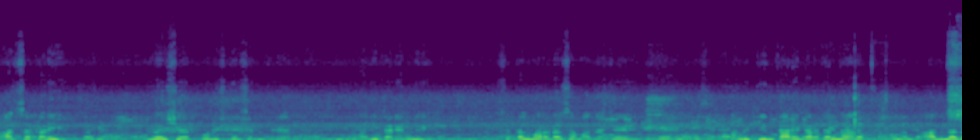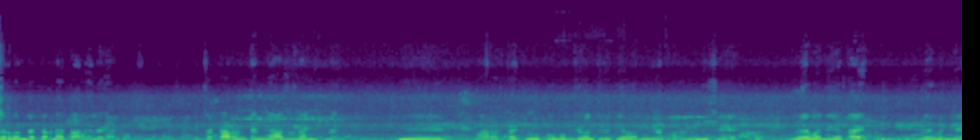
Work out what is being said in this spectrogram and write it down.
आज सकाळी धुळे शहर पोलीस स्टेशनच्या अधिकाऱ्यांनी सकल मराठा समाजाचे आम्ही तीन कार्यकर्त्यांना आज नजरबंद करण्यात आलेलं आहे. त्याचं कारण त्यांनी असं सांगितलं की महाराष्ट्राचे उपमुख्यमंत्री देवेंद्र फडणवीस हे धुळ्यामध्ये येत आहेत. धुळे म्हणजे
